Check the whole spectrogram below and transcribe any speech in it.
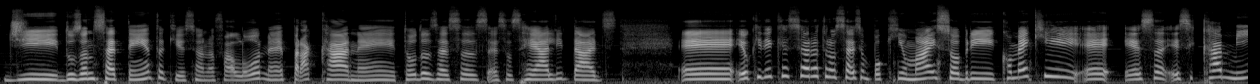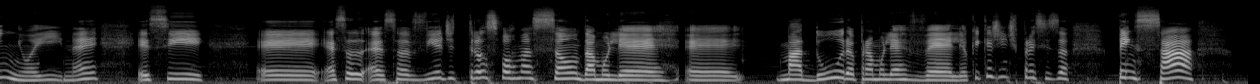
de dos anos 70, que a senhora falou, né, para cá, né? Todas essas, essas realidades. É, eu queria que a senhora trouxesse um pouquinho mais sobre como é que é essa, esse caminho aí, né? Esse, é, essa, essa via de transformação da mulher é, madura para a mulher velha? O que, que a gente precisa pensar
